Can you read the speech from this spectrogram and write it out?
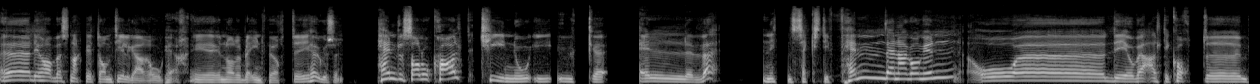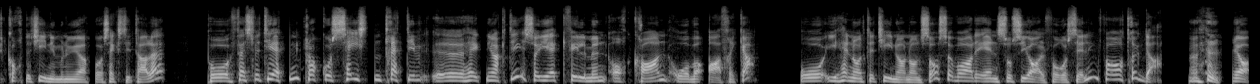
Eh, Det har vi snakket litt om tidligere òg her, når det ble innført i Haugesund. Hendelser lokalt. Kino i uke 11. 1965 denne gangen, og eh, det jo alltid kort, eh, korte kinomenyer på 60-tallet. På festiviteten klokka 16.30 eh, helt nøyaktig så gikk filmen Orkan over Afrika, og i henhold til kinoannonser så var det en sosialforestilling for trygda. ja,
